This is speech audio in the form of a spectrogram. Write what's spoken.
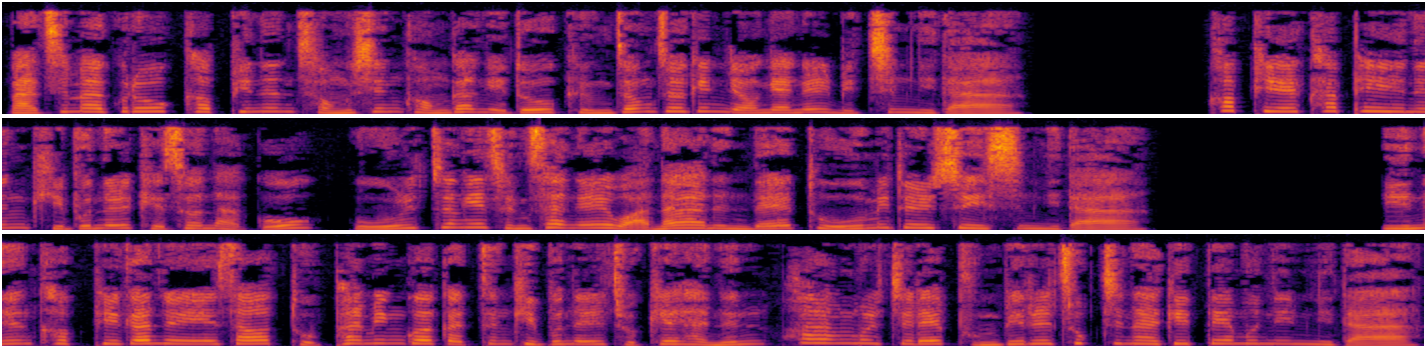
마지막으로 커피는 정신 건강에도 긍정적인 영향을 미칩니다. 커피의 카페인은 기분을 개선하고 우울증의 증상을 완화하는 데 도움이 될 수 있습니다. 이는 커피가 뇌에서 도파민과 같은 기분을 좋게 하는 화학물질의 분비를 촉진하기 때문입니다.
